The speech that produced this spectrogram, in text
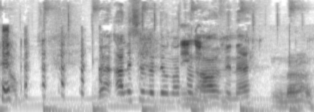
realmente. Mas A Alessandra deu nota Tem 9, nove. né? Não,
